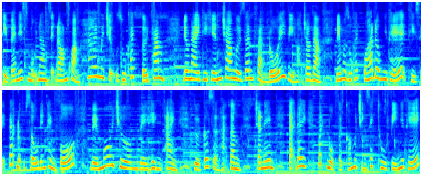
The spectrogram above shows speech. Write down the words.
thì Venice mỗi năm sẽ đón khoảng 20 triệu du khách tới thăm. Điều này thì khiến cho người dân phản đối vì họ cho rằng nếu mà du khách quá đông như thế thì sẽ tác động xấu đến thành phố về môi trường, về hình ảnh, rồi cơ sở hạ tầng. Cho nên tại đây bắt buộc phải có một chính sách thu phí như thế.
